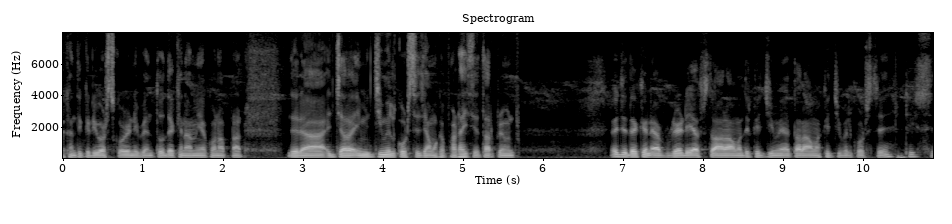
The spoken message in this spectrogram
এখান থেকে রিভার্স করে নেবেন। তো দেখেন আমি এখন আপনার যারা জিমেল করছে যে আমাকে পাঠাইছে তার পেমেন্ট এই যে দেখেন অ্যাপগ্রেড অ্যাপস তারা আমাদেরকে জিমে তারা আমাকে জিমেল করছে, ঠিক আছে?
